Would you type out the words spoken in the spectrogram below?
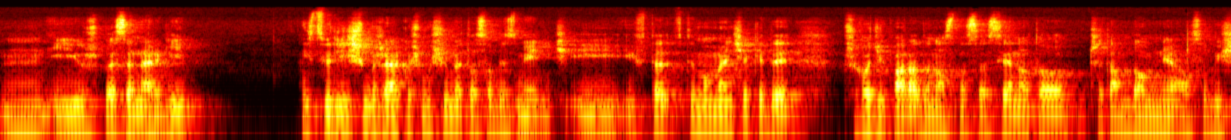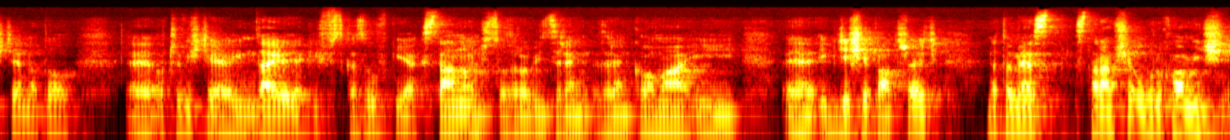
mm, i już bez energii. I stwierdziliśmy, że jakoś musimy to sobie zmienić. I, i w, te, w tym momencie, kiedy przychodzi para do nas na sesję, no to, czy tam do mnie osobiście, no to e, oczywiście ja im daję jakieś wskazówki, jak stanąć, co zrobić z, rę, z rękoma i, e, i gdzie się patrzeć. Natomiast staram się uruchomić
